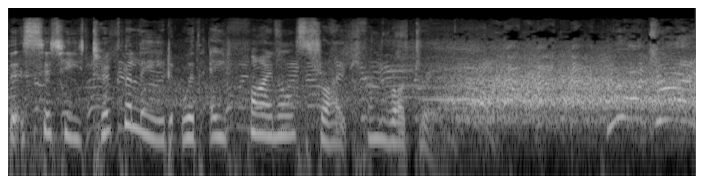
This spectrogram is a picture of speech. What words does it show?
that City took the lead with a final strike from Rodri. Rodri!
